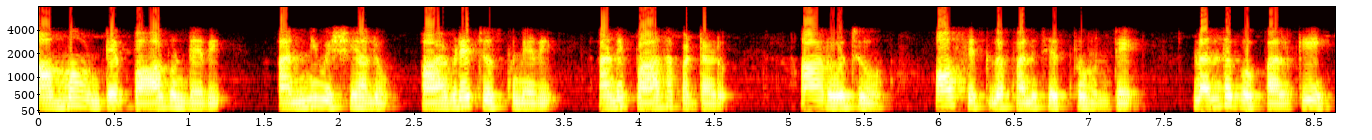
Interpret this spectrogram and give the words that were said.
అమ్మ ఉంటే బాగుండేది అన్ని విషయాలు ఆవిడే చూసుకునేది అని బాధపడ్డాడు. ఆ రోజు ఆఫీస్లో పనిచేస్తూ ఉంటే నందగోపాల్కి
